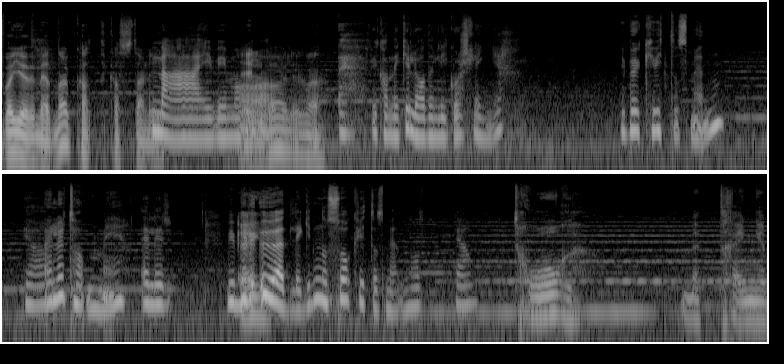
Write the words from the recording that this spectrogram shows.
hva gjør vi med den? da? Kaster den i nei, vi må elva, eller hva? Vi kan ikke la den ligge og slenge. Vi bør kvitte oss med den, Ja. eller ta den med. Eller vi burde Jeg- ødelegge den, og så kvitte oss med den. Og, Tror vi trenger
